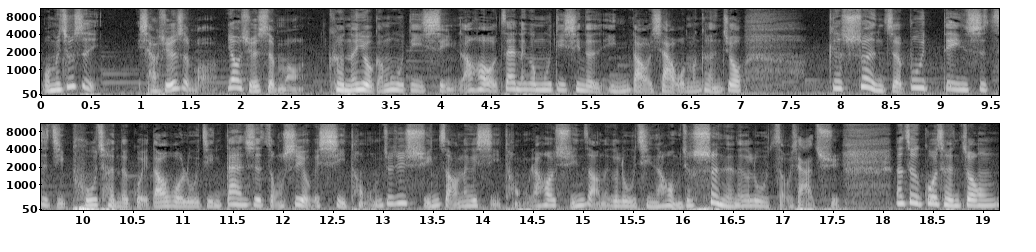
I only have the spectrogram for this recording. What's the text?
我们就是。想学什么，要学什么，可能有个目的性，然后在那个目的性的引导下，我们可能就跟顺着，不一定是自己铺成的轨道或路径，但是总是有个系统，我们就去寻找那个系统，然后寻找那个路径，然后我们就顺着那个路走下去。那这个过程中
